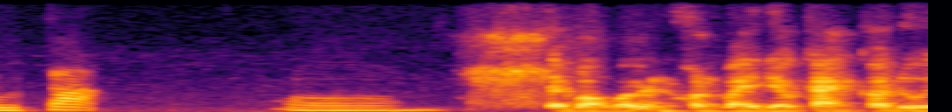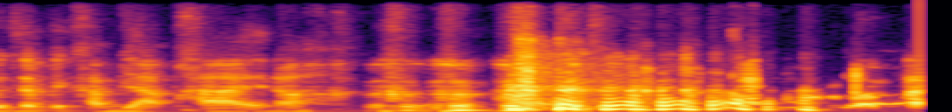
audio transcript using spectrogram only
รู้จัก แต่บอกว่าเป็นคนวัยเดียวกันก็ดูจะเป็นคำหยาบคายเนาะรวมไป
